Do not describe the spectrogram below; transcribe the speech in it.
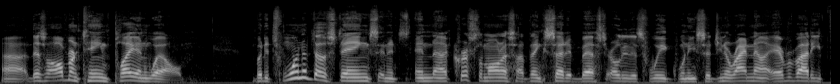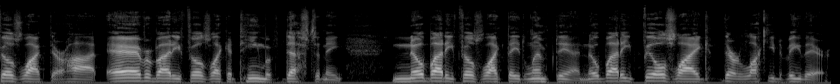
Uh, this Auburn team playing well. But it's one of those things, and it's and uh, Chris Lemonis I think said it best earlier this week when he said, you know, right now everybody feels like they're hot. Everybody feels like a team of destiny. Nobody feels like they limped in. Nobody feels like they're lucky to be there.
